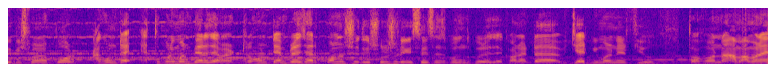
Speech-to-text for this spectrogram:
ওই বিস্ফোরণের পর আগুনটা এত পরিমাণ বেড়ে যায় মানে তখন টেম্পারেচার পনেরোশো থেকে ষোলোশো ডিগ্রি সেলসিয়াস পর্যন্ত পড়ে যায়, কারণ একটা জেট বিমানের ফিউল তখন মানে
